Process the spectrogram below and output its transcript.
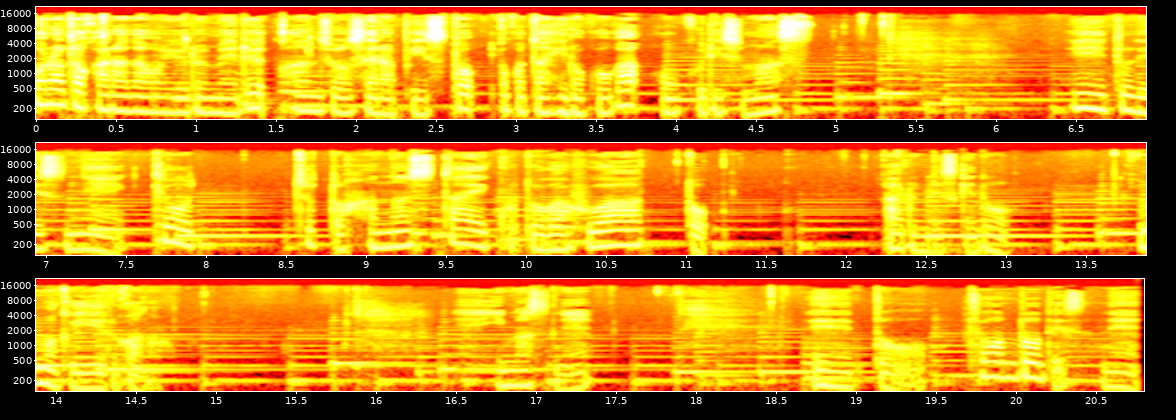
心と体を緩める感情セラピスト横田博子がお送りします。えーとですね今日ちょっと話したいことがふわっとあるんですけどうまく言えるかな、えー、言いますね。えーとちょうどですね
